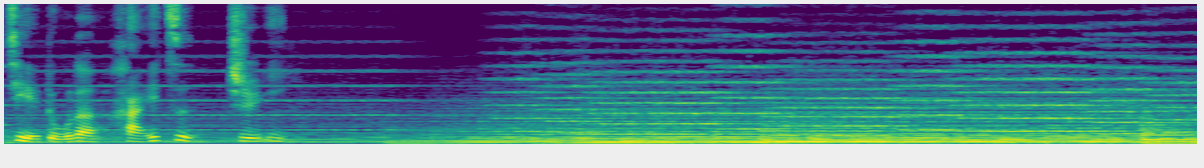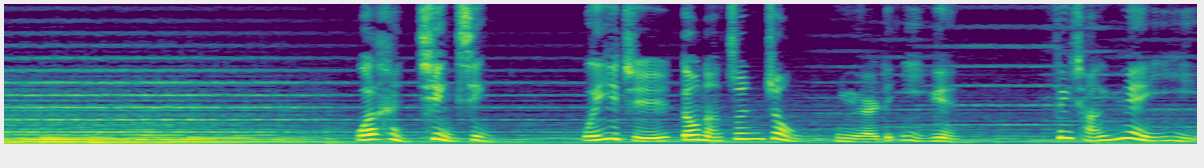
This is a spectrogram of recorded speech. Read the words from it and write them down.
解读了孩子之意。我很庆幸。我一直都能尊重女儿的意愿，非常愿意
